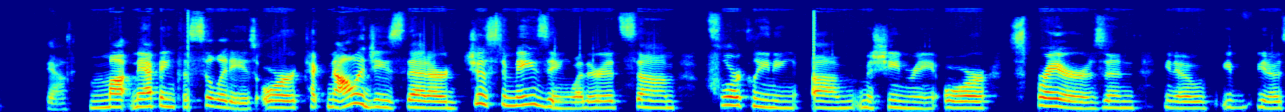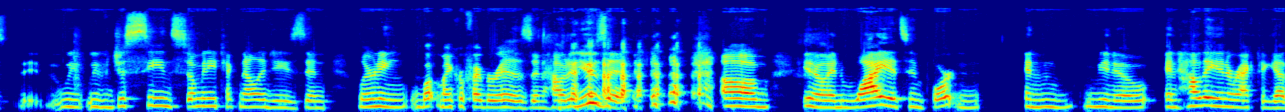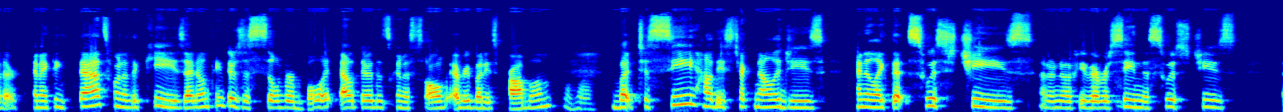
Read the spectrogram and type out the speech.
Yeah. Ma- mapping facilities or technologies that are just amazing, whether it's um, floor cleaning um, machinery or sprayers and you know you, you know we, we've just seen so many technologies and learning what microfiber is and how to use it um, you know and why it's important and you know and how they interact together and i think that's one of the keys i don't think there's a silver bullet out there that's going to solve everybody's problem Mhm. but to see how these technologies kind of like that swiss cheese i don't know if you've ever seen the swiss cheese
